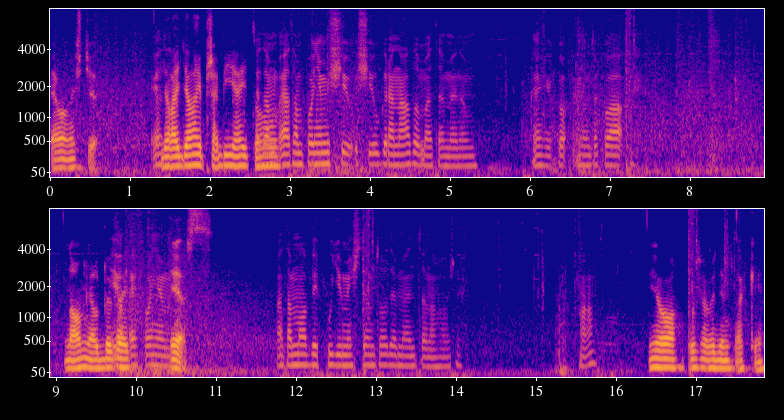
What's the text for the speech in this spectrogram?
Já mám ještě. Já- Dělaj, dělaj, přebíjej to. Já tam, já tam po něm šiju, šiju granátometem jenom. Tak jako, jenom taková, No, měl by jo, být. po něm. Yes. A tamhle vypudím ještě tam toho dementa nahoře. A? Jo, už ho vidím taky.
